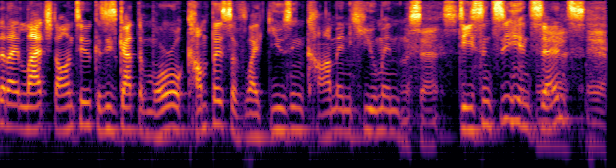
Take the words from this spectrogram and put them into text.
that I latched onto because he's got the moral compass of like using common human sense. decency and sense. Yeah.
